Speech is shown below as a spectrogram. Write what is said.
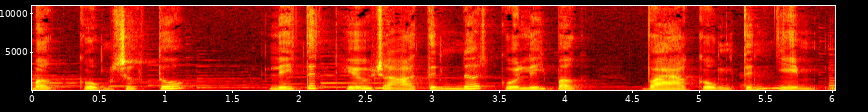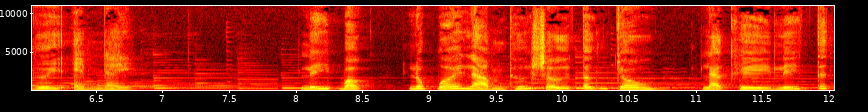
Bật cũng rất tốt. Lý Tích hiểu rõ tính nết của Lý Bật và cũng tín nhiệm người em này. Lý Bật lúc mới làm thứ sử Tấn Châu là khi Lý Tích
